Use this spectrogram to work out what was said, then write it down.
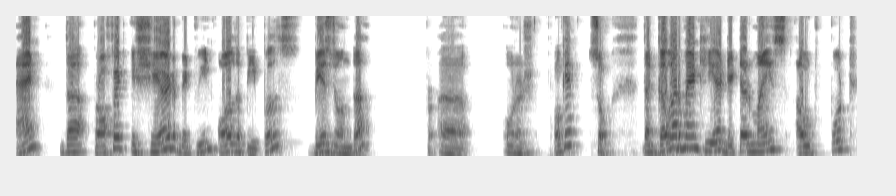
and the profit is shared between all the peoples based on the uh, ownership. Okay, so the government here determines output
